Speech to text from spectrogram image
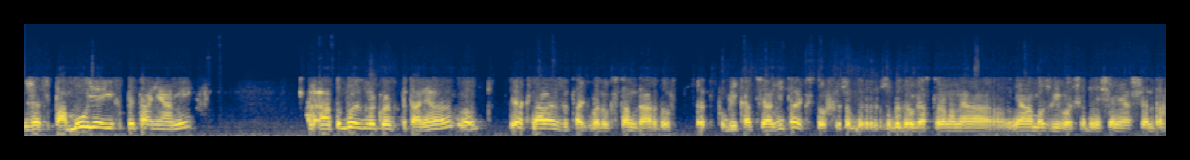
że spamuję ich pytaniami. A to były zwykłe pytania, no, jak należy, tak, według standardów przed publikacjami tekstów, żeby, żeby druga strona miała, miała możliwość odniesienia się do,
